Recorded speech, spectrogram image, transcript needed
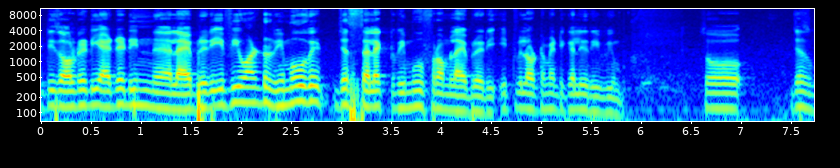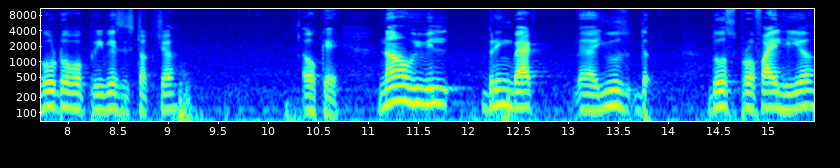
it is already added in uh, library. If you want to remove it just select remove from library. It will automatically remove so just go to our previous structure. Okay. Now we will bring back uh, use the, those profile here.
